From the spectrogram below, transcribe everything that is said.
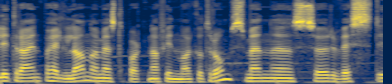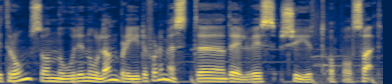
Litt regn på Helgeland og mesteparten av Finnmark og Troms, men eh, sørvest i Troms og nord i Nordland blir det for det meste delvis skyet oppholdsvær.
